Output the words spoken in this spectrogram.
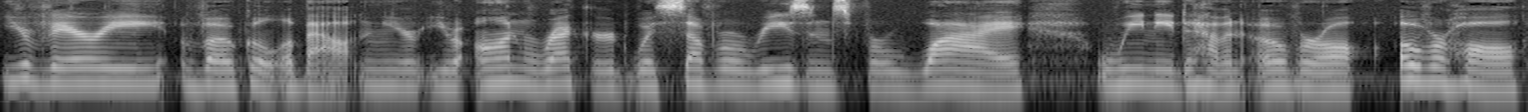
you're very vocal about, and you're you're on record with several reasons for why we need to have an overall overhaul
